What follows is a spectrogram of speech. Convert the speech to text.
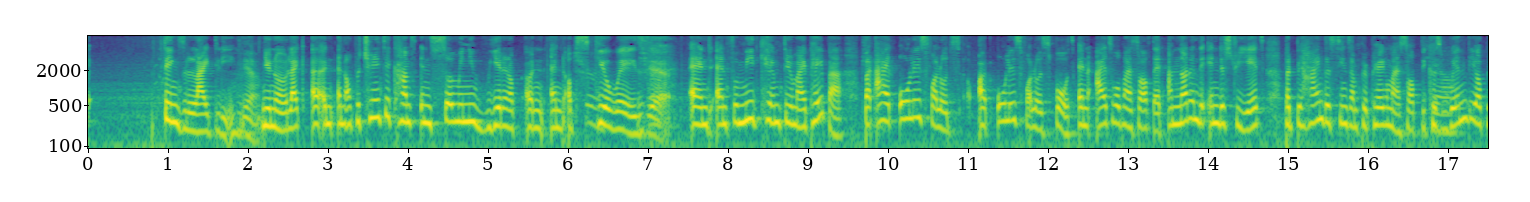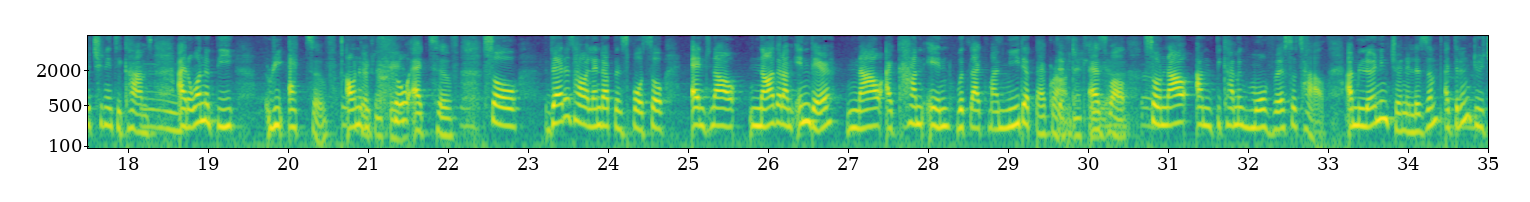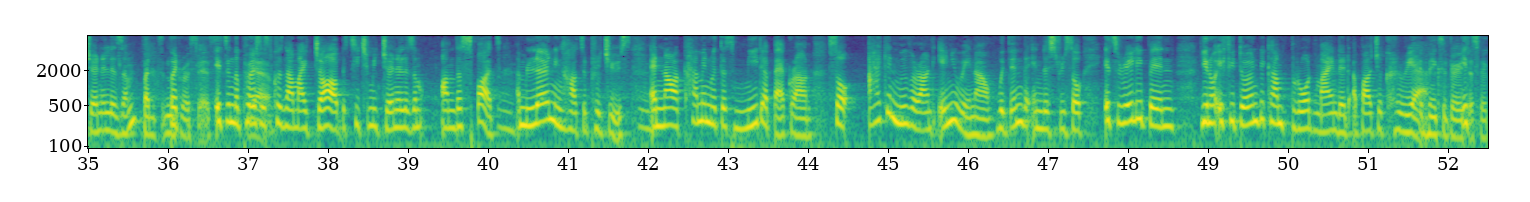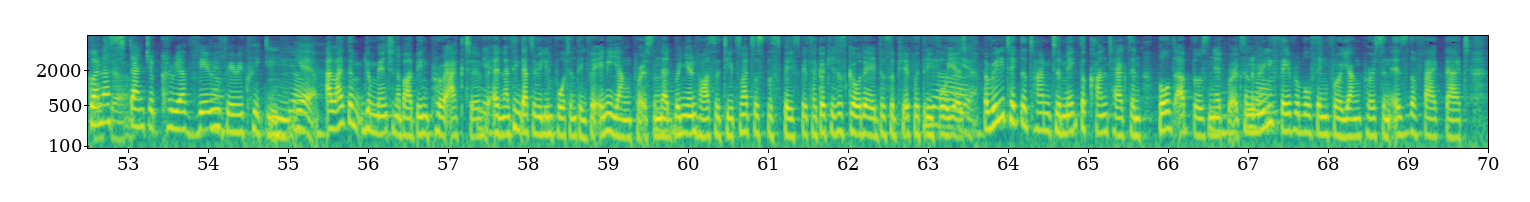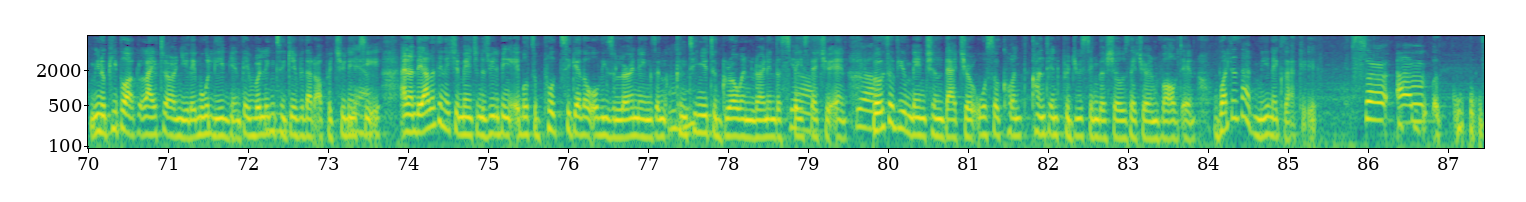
things lightly. Yeah. you know like a, an, an opportunity comes in so many weird and, and, and obscure ways. Yeah. and and for me it came through my paper. But i had always followed i'd always followed sports. And i told myself that i'm not in the industry yet but behind the scenes i'm preparing myself because Yeah. when the opportunity comes mm. i don't want to be reactive. I want to be proactive. Mm. So that is how i end up in sports. So and now now that i'm in there now i come in with like my media background Definitely, as yeah. well so now i'm becoming more versatile i'm learning journalism i didn't do journalism But it's in the process. it's in the process Yeah. because now my job is teaching me journalism on the spot. Mm. I'm learning how to produce. Mm. And now I come in with this media background. So I can move around anywhere now within the industry. So it's really been, you know, if you don't become broad minded about your career, It makes it very it's difficult, It's gonna yeah. stunt your career very, very quickly. Yeah. Yeah. I like the, your mention about being proactive, Yeah. and I think that's a really important thing for any young person. That mm. when you're in varsity, it's not just the space, but it's like okay, just go there, disappear for three, four years, Yeah. but really take the time to make the contacts and build up those mm. networks. And a really favorable thing for a young person is the fact that you know people are lighter on you, they're more lenient, they're willing to give you that opportunity. And then the other thing that you mentioned is really being able to put together all these learnings and continue to grow and learn in the space Yeah. that you're in. Yeah. Both of you mentioned that you're also con- content producing the shows that you're involved in. What does that mean exactly? So, um,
